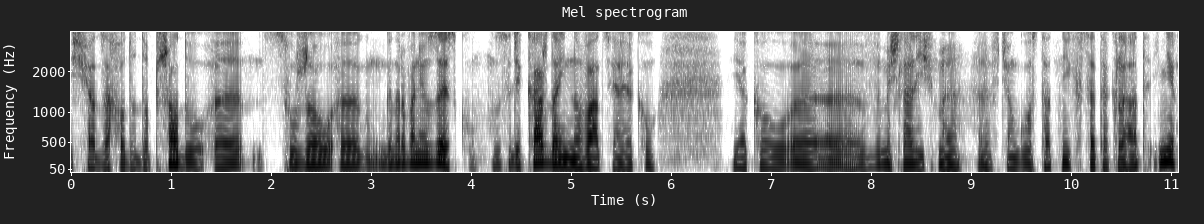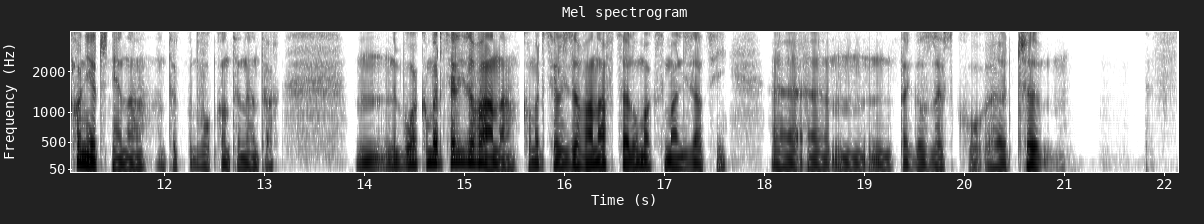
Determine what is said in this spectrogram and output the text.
świat zachodu do przodu, służą generowaniu zysku. W zasadzie każda innowacja, jaką jaką e, wymyślaliśmy w ciągu ostatnich setek lat i niekoniecznie na tych dwóch kontynentach, mm, była komercjalizowana. Komercjalizowana w celu maksymalizacji e, e, mm, tego zysku. Czy w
